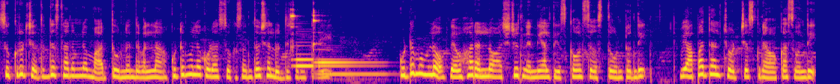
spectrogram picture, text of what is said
శుక్రుడు చతుర్థ స్థానంలో మారుతూ ఉన్నందువల్ల కుటుంబంలో కూడా సుఖ సంతోషాలు వృద్ధి చెందుతాయి. కుటుంబంలో వ్యవహారాల్లో ఆశ్చర్య నిర్ణయాలు తీసుకోవాల్సి వస్తూ ఉంటుంది. వ్యాపారాలు చోటు చేసుకునే అవకాశం ఉంది.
